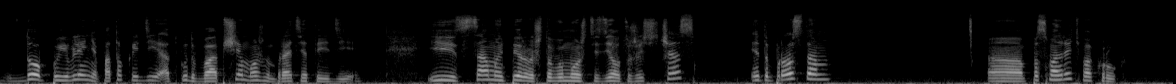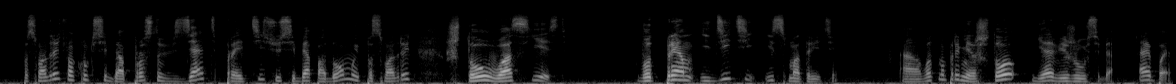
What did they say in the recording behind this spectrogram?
До появления потока идей, откуда вообще можно брать эти идеи? И самое первое, что вы можете сделать уже сейчас, это просто посмотреть вокруг. Посмотреть вокруг себя. Просто взять, пройтись у себя по дому и посмотреть, что у вас есть. Вот прям идите и смотрите. А, вот, например, что я вижу у себя. iPad.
